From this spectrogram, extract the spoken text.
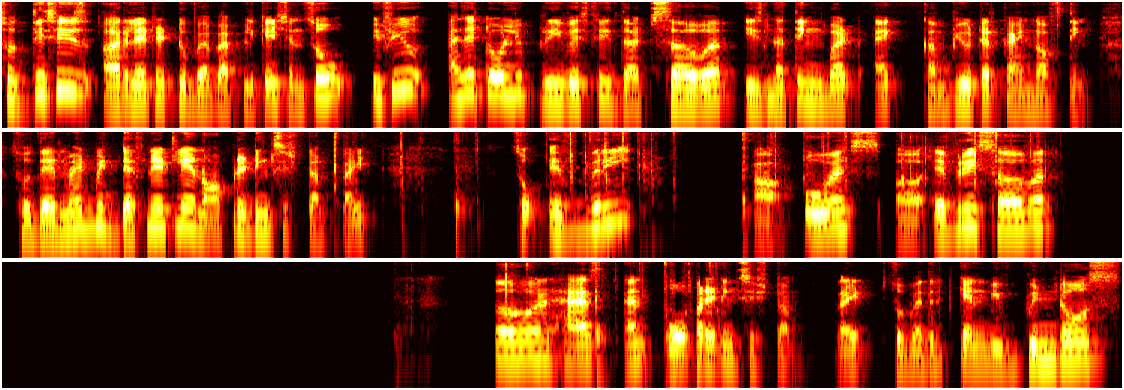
So this is uh, related to web application. So if you as i told you previously that server is nothing but a computer kind of thing. So there might be definitely an operating system right? So every uh, os uh, every server server has an operating system right? So whether it can be windows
